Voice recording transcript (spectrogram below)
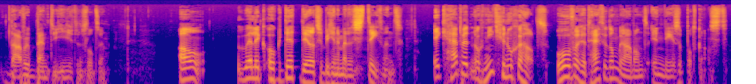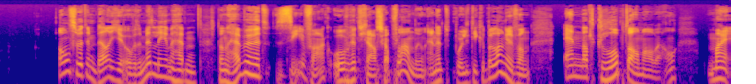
daarvoor bent u hier tenslotte. Al wil ik ook dit deeltje beginnen met een statement. Ik heb het nog niet genoeg gehad over het hertogdom Brabant in deze podcast. Als we het in België over de middeleeuwen hebben, dan hebben we het zeer vaak over het graafschap Vlaanderen en het politieke belang ervan. En dat klopt allemaal wel, maar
